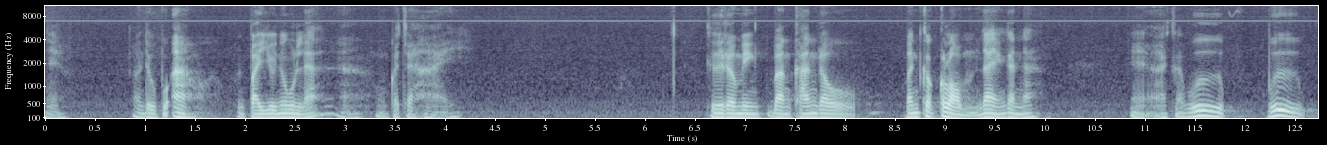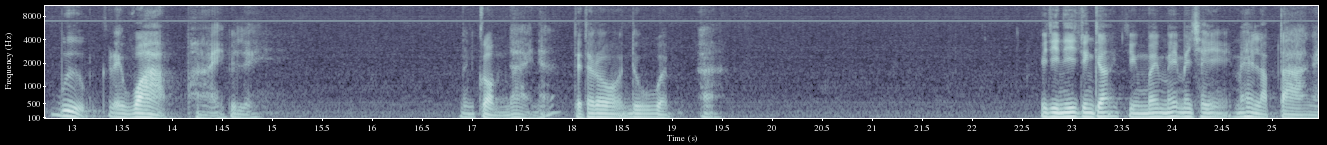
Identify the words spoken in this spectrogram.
เนี่ยมาดูปุ๊บอ้าว มันไปอยู่นู่นแล้วมันก็จะหาย คือเราเองบางครั้งเรา มันก็กล่อมได้เหมือนกันนะเนี่ยก็วืบวืบวืบเลยวาบหายไปเลย มันกล่อมได้นะ แต่ถ้าเราดูแบบวิธีนี้จึงก็จึงไม่ไม่ไม่ใช่ไม่ให้หลับตาไง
